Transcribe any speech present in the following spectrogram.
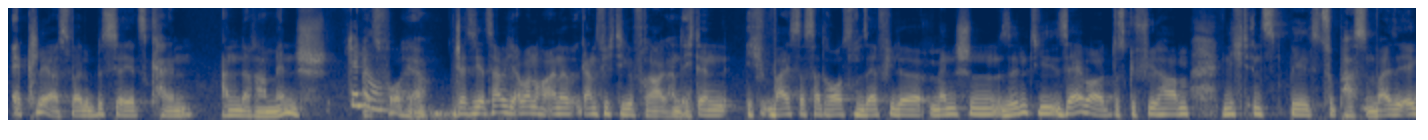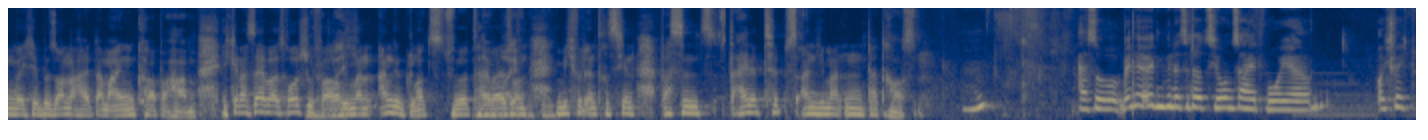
erklärst, weil du bist ja jetzt kein anderer Mensch Genau. als vorher. Jesse, jetzt habe ich aber noch eine ganz wichtige Frage an dich, denn ich weiß, dass da draußen sehr viele Menschen sind, die selber das Gefühl haben, nicht ins Bild zu passen, weil sie irgendwelche Besonderheiten am eigenen Körper haben. Ich kenne das selber als Rollstuhlfahrer, gleich. wie man angeglotzt wird teilweise und Reifen. mich würde interessieren, was sind deine Tipps an jemanden da draußen? Also, wenn ihr irgendwie in einer Situation seid, wo ihr euch vielleicht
